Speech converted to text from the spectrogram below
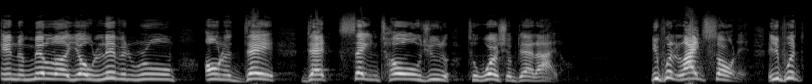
in the middle of your living room on a day that Satan told you to, to worship that idol. You put lights on it. And you put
